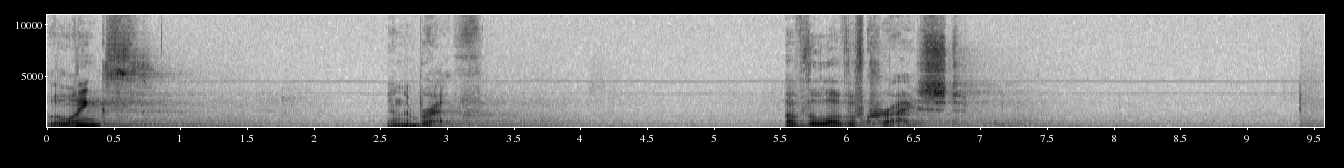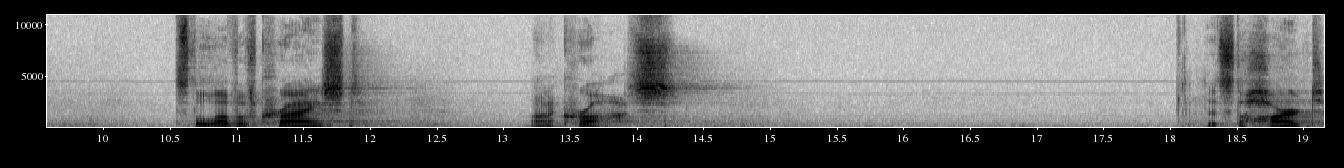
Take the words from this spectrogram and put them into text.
the length, and the breadth of the love of Christ. It's the love of Christ on a cross. that's the heart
